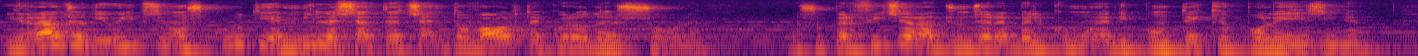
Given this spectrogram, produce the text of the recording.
Il raggio di UY Scuti è 1700 volte quello del Sole. La superficie raggiungerebbe il comune di Pontecchio Polesine,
